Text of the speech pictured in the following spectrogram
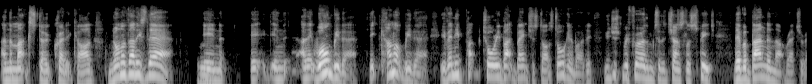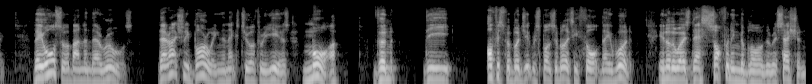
And the Max Stoke credit card, none of that is there mm. in in and it won't be there. It cannot be there. If any Tory backbencher starts talking about it, you just refer them to the Chancellor's speech. They've abandoned that rhetoric. They also abandoned their rules. They're actually borrowing the next two or three years more than the Office for Budget Responsibility thought they would. In other words, they're softening the blow of the recession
